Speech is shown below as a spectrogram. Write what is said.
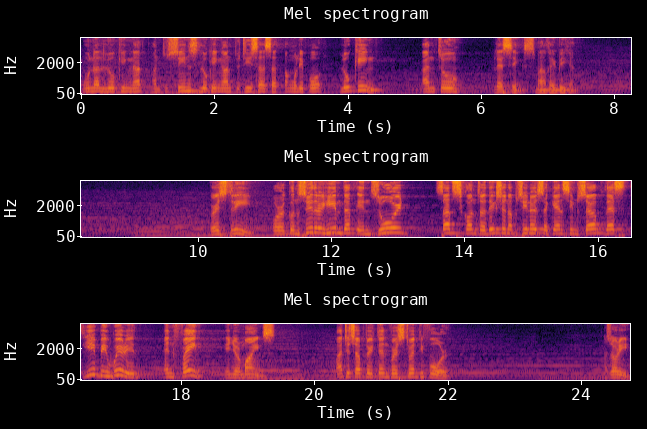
una looking not unto sins, looking unto Jesus at panguli po, looking unto blessings mga kaibigan. Verse 3, For consider him that endured such contradiction of sinners against himself, lest ye be wearied and faint in your minds. Matthew chapter 10 verse 24. Ah, sorry,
